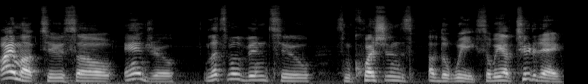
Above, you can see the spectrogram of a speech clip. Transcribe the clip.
I'm up to. So Andrew, let's move into some questions of the week. So we have two today,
